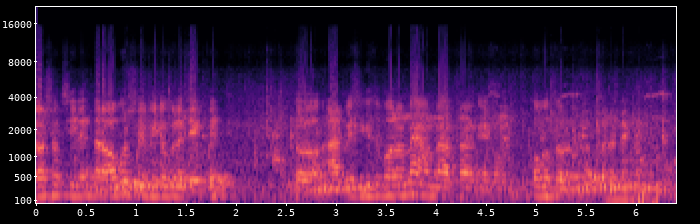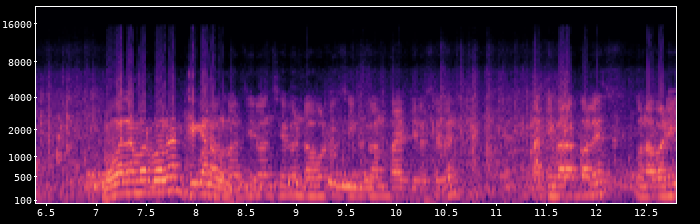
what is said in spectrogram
দর্শক ছিলেন তারা অবশ্যই ভিডিওগুলো দেখবেন। তো আর বেশি কিছু বলার নাই আমরা আপনার এখন কবুতর আপনারা দেখেন মোবাইল নাম্বার বলেন ঠিকানা বলেন। Zero one seven double two six one five zero seven Hatimara college Konabari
